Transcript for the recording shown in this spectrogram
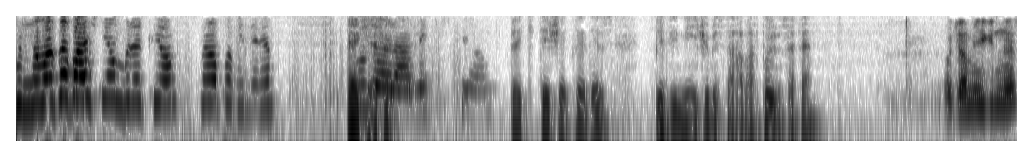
Namaza başlıyorum bırakıyorum. Ne yapabilirim? Peki Bunu efendim. öğrenmek istiyorum. Peki teşekkür ederiz. Bir dinleyicimiz daha var. Buyurunuz efendim. Hocam iyi günler.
